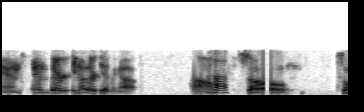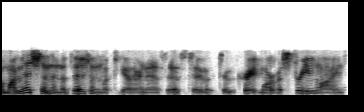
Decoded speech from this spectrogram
and and they're you know they're giving up um Uh-huh. so so my mission and the vision with together in this is to to create more of a streamlined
